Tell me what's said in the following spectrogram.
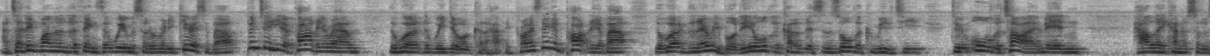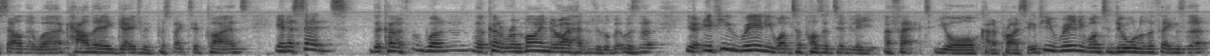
And so I think one of the things that we were sort of really curious about, but you know, partly around the work that we do on kind of happy pricing, and partly about the work that everybody, all the kind of listeners, all the community do all the time in how they kind of sort of sell their work, how they engage with prospective clients. In a sense, the kind of well, the kind of reminder I had a little bit was that you know if you really want to positively affect your kind of pricing, if you really want to do all of the things that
